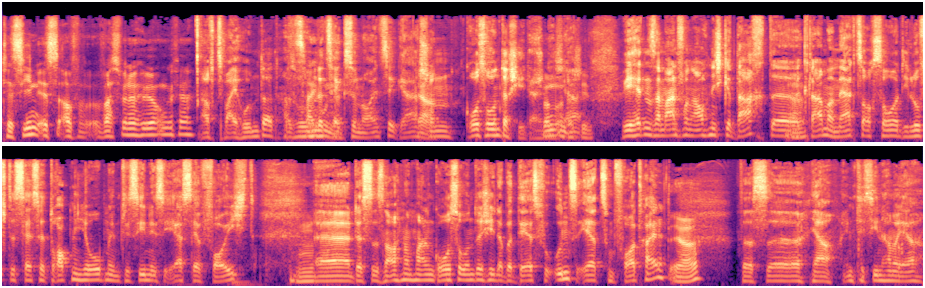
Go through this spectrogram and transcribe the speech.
Tessin ist auf was für einer Höhe ungefähr? Auf 200, also 200. 196, ja, Ja. schon großer Unterschied eigentlich. Schon Unterschied. Ja. Wir hätten es am Anfang auch nicht gedacht. Äh, Klar, man merkt es auch so, die Luft ist sehr, sehr trocken hier oben. Im Tessin ist sie eher sehr feucht. Mhm. Äh, das ist auch nochmal ein großer Unterschied, aber der ist für uns eher zum Vorteil. Ja. Das, äh, ja, im Tessin haben wir ja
